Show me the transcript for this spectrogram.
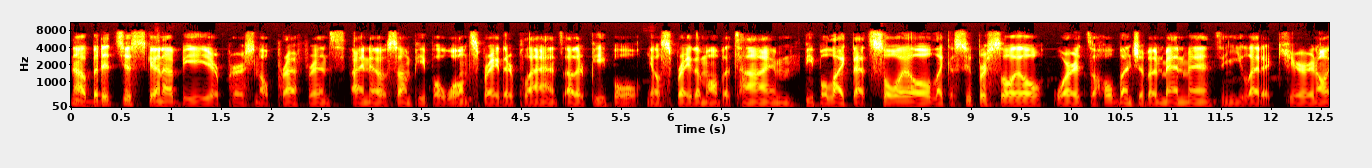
No, but it's just going to be your personal preference. I know some people won't spray their plants, other people, you know, spray them all the time. People like that soil, like a super soil, where it's a whole bunch of amendments and you let it cure and all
